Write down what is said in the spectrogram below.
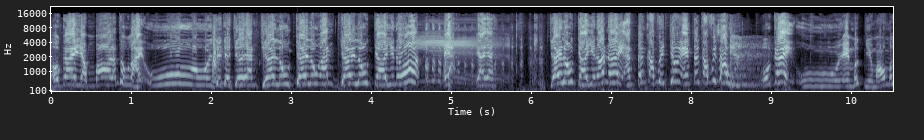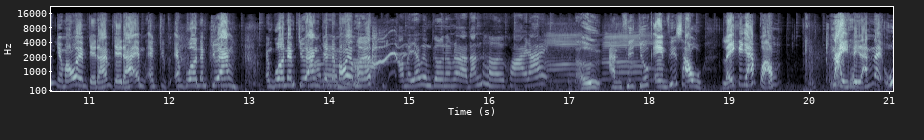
Ok, dòng bo đã thu lại. Ui, chơi chơi chơi, anh. Chơi luôn chơi luôn, anh. Chơi luôn, chờ gì nữa. Yeah da, dạ, dạ. chơi luôn chờ gì nữa anh ơi anh tấn công phía trước em tấn công phía sau ok ui em mất nhiều máu mất nhiều máu em chạy đã em chạy đã em em em quên em chưa ăn. Em quên em chưa ăn cho nên máu em hết. ông này giáp kim cương ra là đánh hơi khoai đấy. Từ từ anh phía trước em phía sau. Lấy cái giáp của ổng. Này thì đánh này u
